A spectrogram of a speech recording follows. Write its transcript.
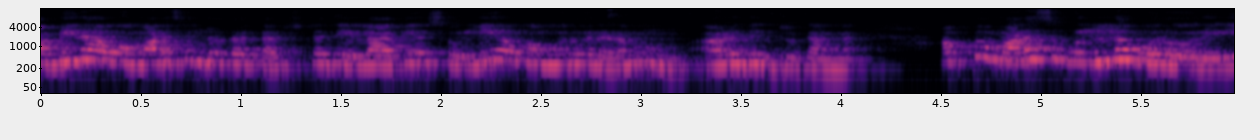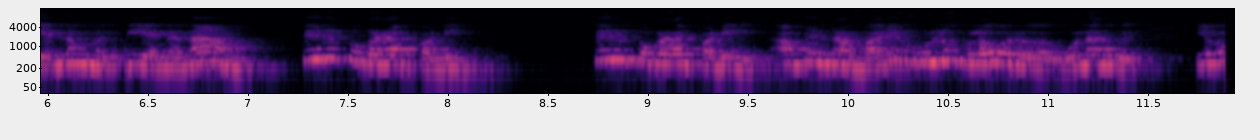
அப்படின்னு அவங்க மனசில் இருக்கிற கஷ்டத்தை எல்லாத்தையும் சொல்லி அவங்க முருகனிடம் அழுதுகிட்டு இருக்காங்க. அப்போ மனசுக்குள்ள ஒரு ஒரு எண்ணம் வந்து என்னன்னா திருப்புகழ படி திருப்புகழ படி அப்படின்ற மாதிரி உள்ளுக்குள்ள ஒரு உணர்வு. இவங்க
